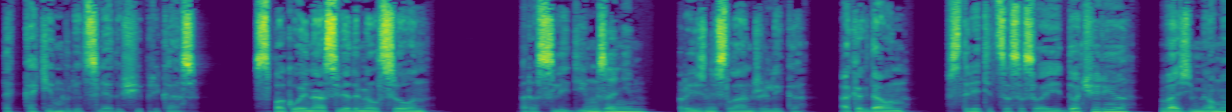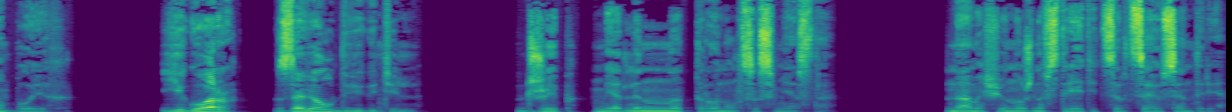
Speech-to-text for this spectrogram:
«Так каким будет следующий приказ?» Спокойно осведомился он. «Проследим за ним», — произнесла Анжелика. «А когда он встретиться со своей дочерью, возьмем обоих. Егор завел двигатель. Джип медленно тронулся с места. «Нам еще нужно встретить Церцею Сентери»,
